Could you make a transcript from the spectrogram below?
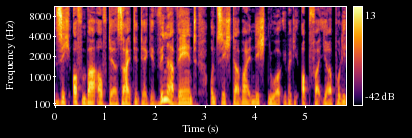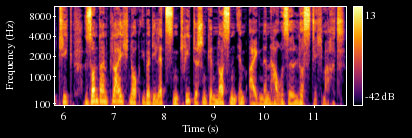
sich offenbar auf der Seite der Gewinner wähnt und sich dabei nicht nur über die Opfer ihrer Politik, sondern gleich noch über die letzten kritischen Genossen im eigenen Hause lustig macht.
